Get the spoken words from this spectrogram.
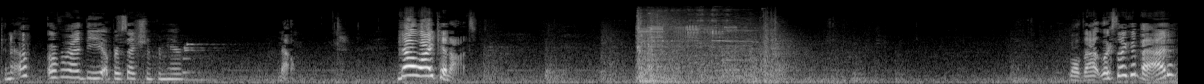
Can I override the upper section from here? No. No, I cannot. Well, that looks like a bad.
